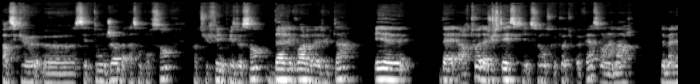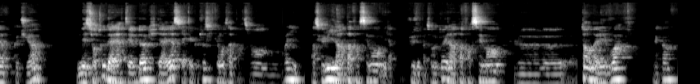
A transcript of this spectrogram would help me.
Parce que euh, c'est ton job à 100%, quand tu fais une prise de sang, d'aller voir le résultat et alors toi d'ajuster selon ce que toi tu peux faire, selon la marge de manœuvre que tu as, mais surtout d'alerter le doc derrière s'il y a quelque chose qui commence à partir en vrille. Parce que lui, il n'aura pas forcément, plus de patients que toi, il n'aura pas forcément le, temps d'aller voir, d'accord?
